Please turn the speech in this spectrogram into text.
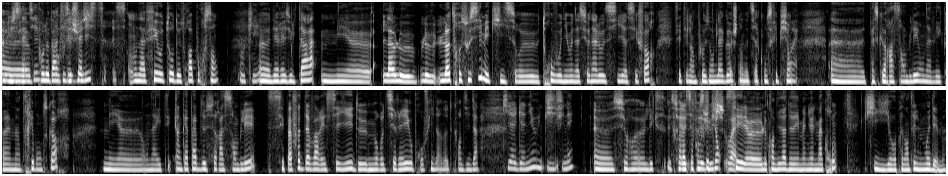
Euh, législative pour le Parti socialiste, on a fait autour de 3% Ok. euh, des résultats. Mais euh, là, le- le- l'autre souci, mais qui se retrouve au niveau national aussi assez fort, c'était l'implosion de la gauche dans notre circonscription. Ouais. Euh, parce que rassemblés, on avait quand même un très bon score. Mais on a été incapable de se rassembler. C'est pas faute d'avoir essayé de me retirer au profit d'un autre candidat. Qui a gagné in Qui- fine? Euh, sur, euh, sur la circonscription, ouais. c'est euh, le candidat de Emmanuel Macron qui représentait le MoDem.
